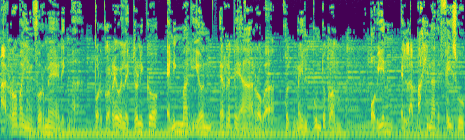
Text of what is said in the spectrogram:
arroba Informe Enigma. Por correo electrónico, enigma-rpa arroba hotmail.com. O bien en la página de Facebook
